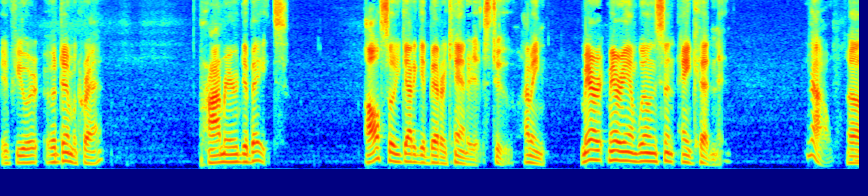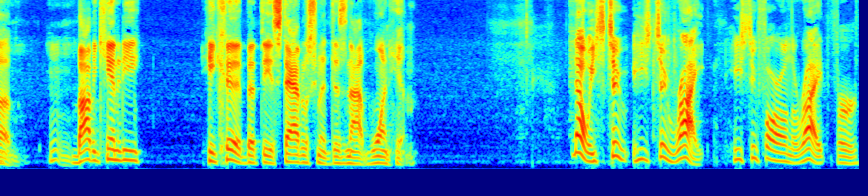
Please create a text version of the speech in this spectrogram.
if you're a Democrat, primary debates. also you got to get better candidates too. I mean, Mar- Marianne Williamson ain't cutting it. No. Uh, Bobby Kennedy, he could, but the establishment does not want him. No, he's too he's too right. He's too far on the right for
